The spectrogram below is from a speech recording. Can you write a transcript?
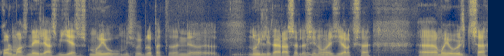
kolmas, neljas, viies mõju, mis võib lõpetada, nullida ära selle sinu mhm. esialgse äh, mõju üldse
